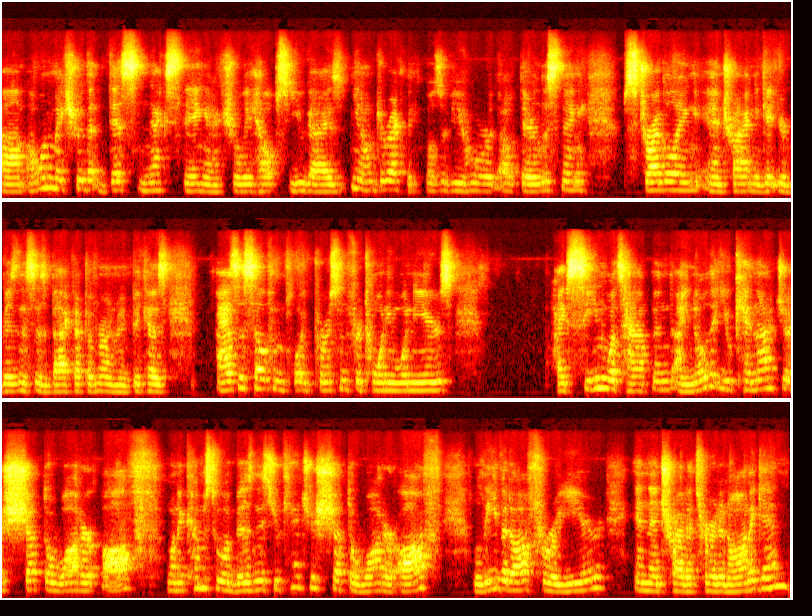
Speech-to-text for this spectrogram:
um, i want to make sure that this next thing actually helps you guys you know directly. Those of you who are out there listening struggling and trying to get your businesses back up and running because as a self-employed person for 21 years I've seen what's happened. I know that you cannot just shut the water off. When it comes to a business, you can't just shut the water off, leave it off for a year, and then try to turn it on again.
